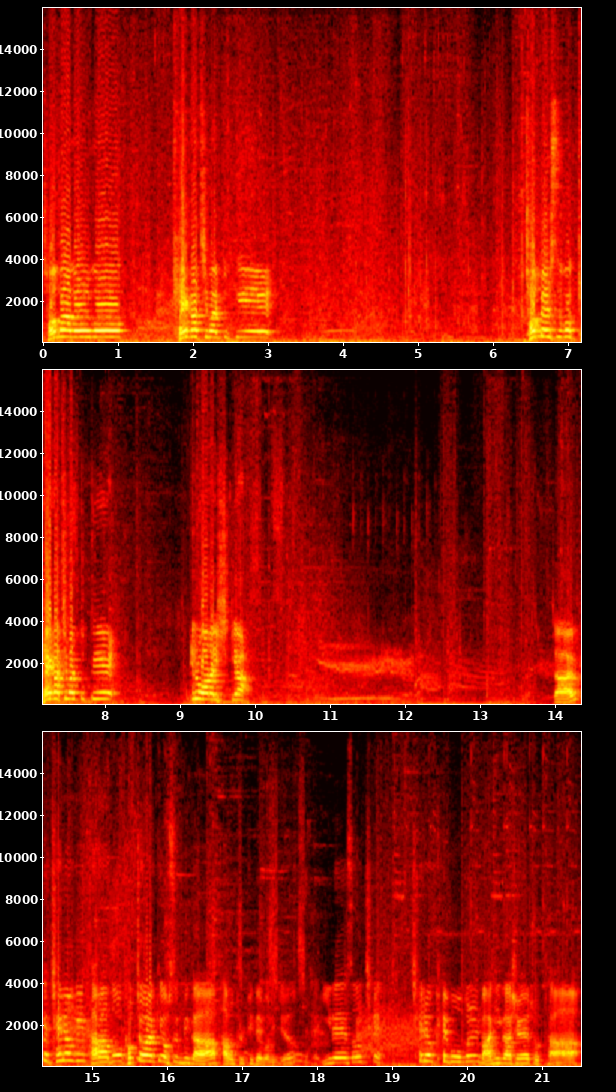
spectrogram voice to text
점화 걸고 개같이 말뚝딜. 전멸 쓰고 개같이 말뚝딜. 일로 와라 이 새끼야 자 이렇게 체력이 달아도 걱정할 게 없습니다. 바로 풀피 돼버리죠. 자, 이래서 체, 체력 회복을 많이 가셔야 좋다.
